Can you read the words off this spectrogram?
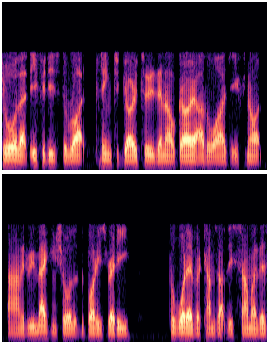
sure that if it is the right thing to go to, then I'll go. Otherwise, if not, um, it'll be making sure that the body's ready for whatever comes up this summer. There's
